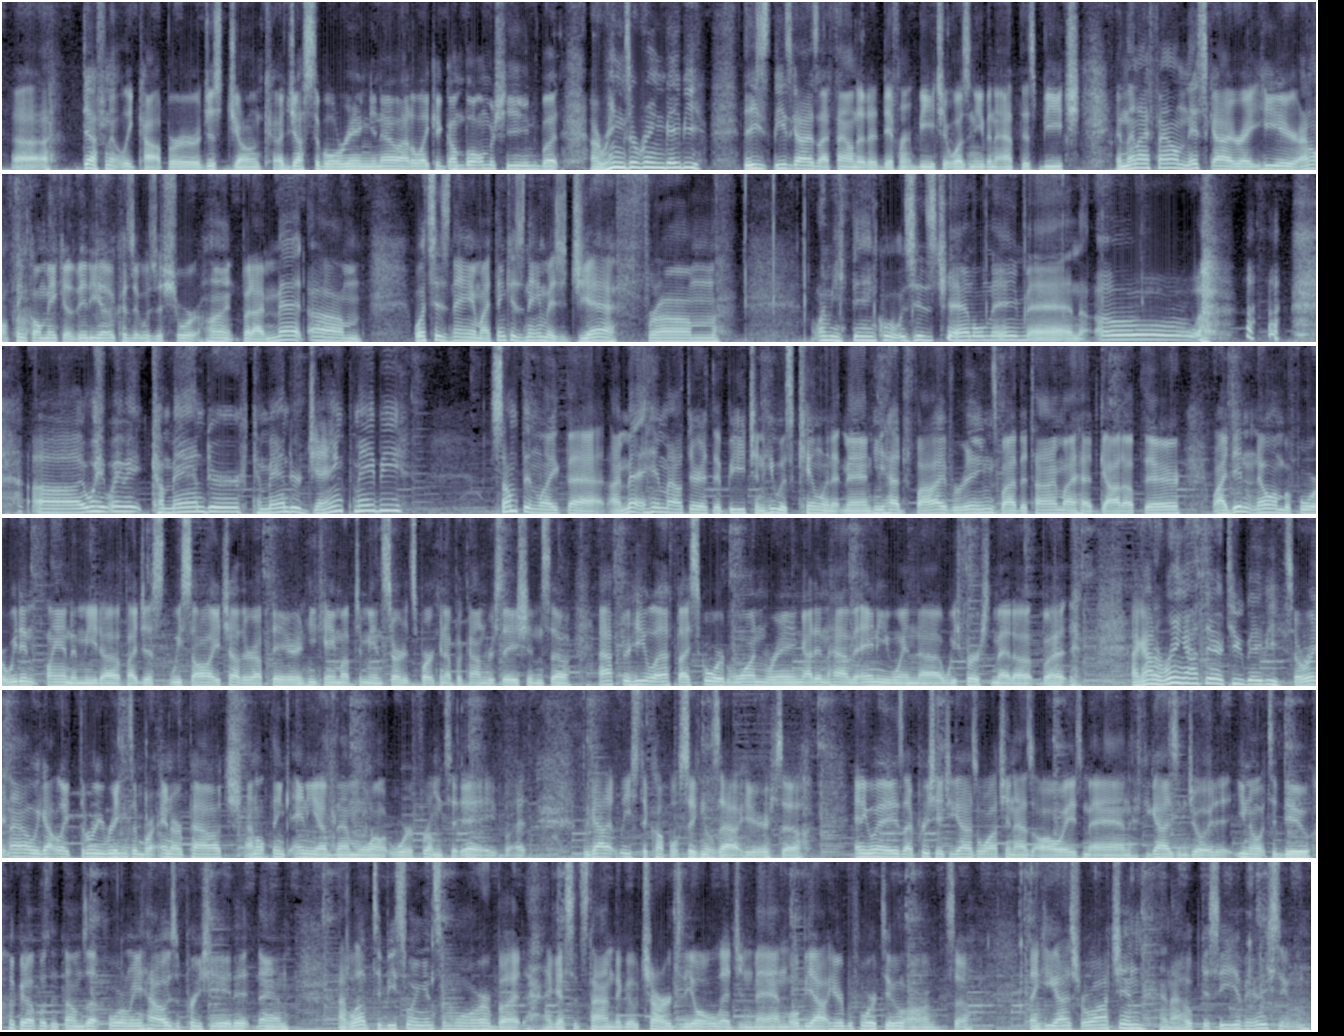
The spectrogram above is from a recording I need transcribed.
uh, definitely copper or just junk adjustable ring you know out of like a gumball machine but a ring's a ring baby. These these guys i found at a different beach. It wasn't even at this beach. And then i found this guy right here. I don't think i'll make a video because it was a short hunt but i met um what's his name? I think his name is jeff from let me think what was his channel name man? Oh uh wait wait wait. Commander commander jank maybe something like that. I met him out there at the beach and he was killing it, man. He had five rings by the time I had got up there. I didn't know him before. We didn't plan to meet up. I just, we saw each other up there and he came up to me and started sparking up a conversation. So after he left, I scored one ring. I didn't have any when uh, we first met up, but I got a ring out there too, baby. So right now we got like three rings in our pouch. I don't think any of them were from today, but we got at least a couple signals out here. So anyways i appreciate you guys watching as always man. If you guys enjoyed it you know what to do. Hook it up with a thumbs up for me. I always appreciate it and i'd love to be swinging some more but i guess it's time to go charge the old legend man. We'll be out here before too long. So thank you guys for watching and i hope to see you very soon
